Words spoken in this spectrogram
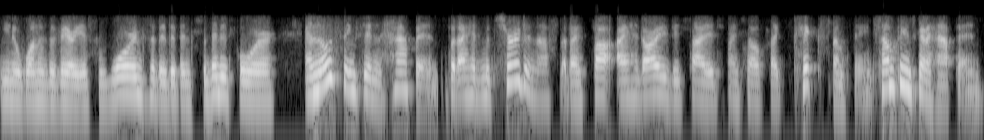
you know, one of the various awards that it had been submitted for. And those things didn't happen, but I had matured enough that I thought I had already decided to myself, like, pick something. Something's going to happen.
